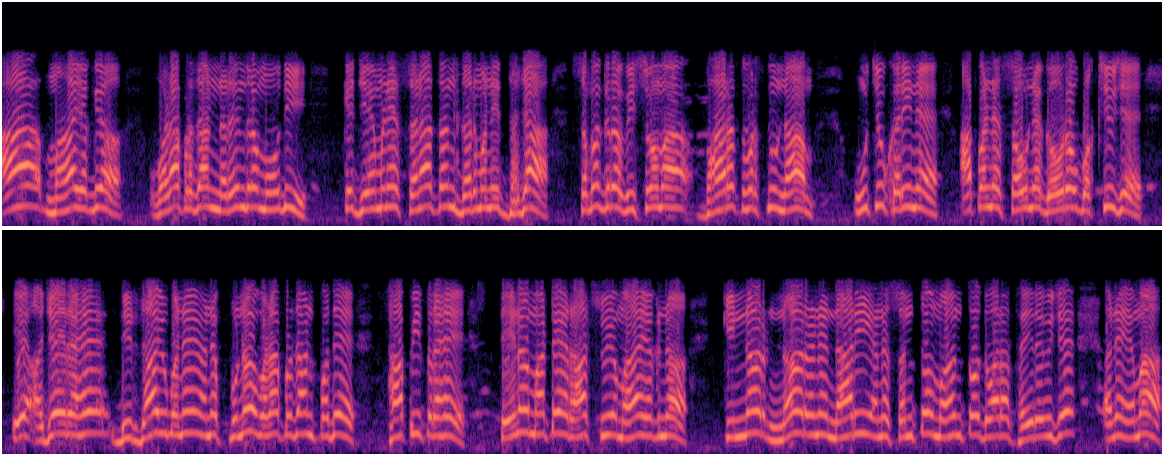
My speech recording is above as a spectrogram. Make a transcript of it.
આ મહાયજ્ઞ વડાપ્રધાન નરેન્દ્ર મોદી કે જેમણે સનાતન ધર્મની ધજા સમગ્ર વિશ્વમાં ભારત વર્ષનું નામ ઊંચું કરીને આપણને સૌને ગૌરવ બક્ષ્યું છે. એ અજય રહે, દીર્ઘાયુ બને અને પુનઃ વડાપ્રધાન પદે સ્થાપિત રહે. તેના માટે રાષ્ટ્રીય મહાયજ્ઞ કિન્નર, નર અને નારી અને સંતો મહંતો દ્વારા થઈ રહ્યું છે અને એમાં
